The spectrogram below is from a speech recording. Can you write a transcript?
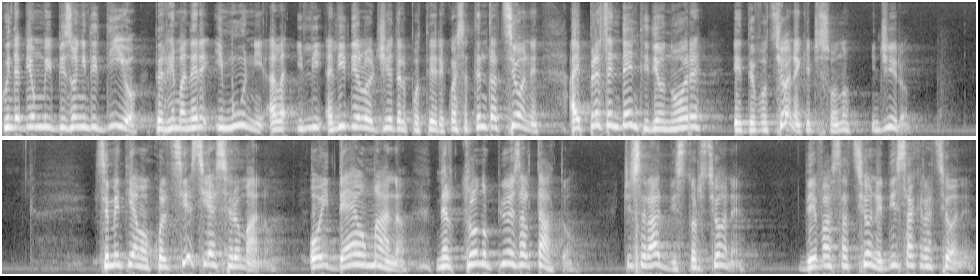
Quindi abbiamo bisogno di Dio per rimanere immuni all'ideologia del potere, questa tentazione, ai pretendenti di onore e devozione che ci sono in giro. Se mettiamo qualsiasi essere umano o idea umana nel trono più esaltato, ci sarà distorsione, devastazione, dissacrazione.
